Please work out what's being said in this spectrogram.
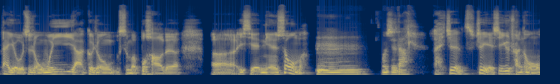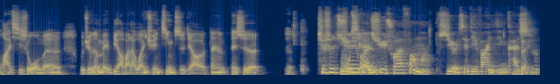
带有这种瘟疫啊、各种什么不好的呃一些年兽嘛。嗯，我知道。哎，这这也是一个传统文化，其实我们我觉得没必要把它完全禁止掉，但但是就是区一块区域出来放嘛，不是有些地方已经开始了，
